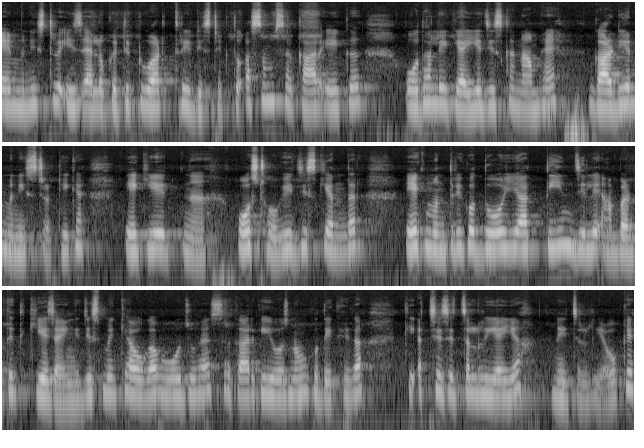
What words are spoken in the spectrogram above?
a minister is allocated to or three district. तो असम सरकार एक पौधा लेके आई है जिसका नाम है गार्डियन मिनिस्टर, ठीक है? एक ये पोस्ट होगी जिसके अंदर एक मंत्री को दो या तीन ज़िले आवंटित किए जाएँगे, जिसमें क्या होगा, वो जो है सरकार की योजनाओं को देखेगा कि अच्छे से चल रही है या नहीं चल रही है, ओके?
